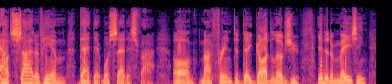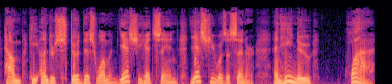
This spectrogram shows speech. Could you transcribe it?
outside of Him that, that will satisfy. Oh, my friend, today God loves you. Isn't it amazing how He understood this woman? Yes, she had sinned. Yes, she was a sinner. And He knew why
